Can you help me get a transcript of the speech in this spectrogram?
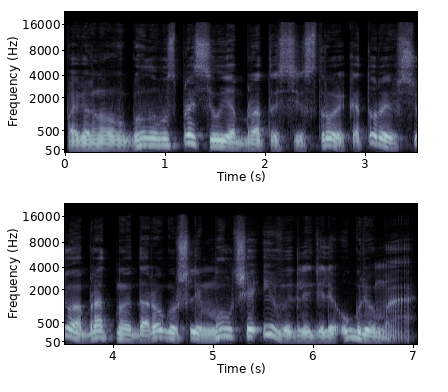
Повернув голову, спросил я брата с сестрой, которые всю обратную дорогу шли молча и выглядели угрюмо.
